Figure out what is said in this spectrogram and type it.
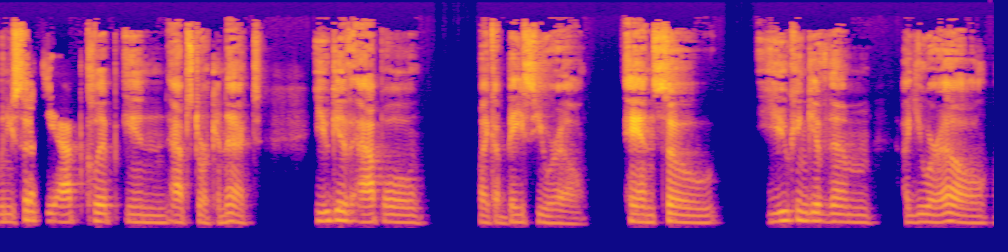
when you set up the app clip in App Store Connect, you give Apple like a base URL. And so you can give them a URL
